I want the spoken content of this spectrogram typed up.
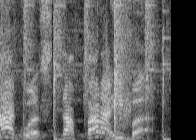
Águas da Paraíba.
